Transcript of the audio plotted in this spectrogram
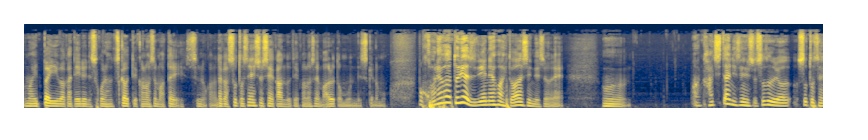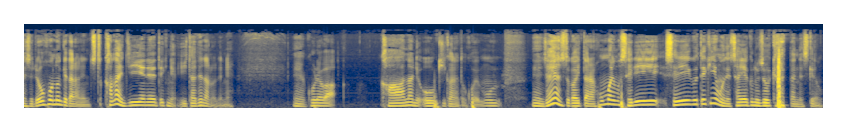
まあ、いっぱいいい若手いるんで、そこら辺を使うっていう可能性もあったりするのかな。だから、外選手セカンドという可能性もあると思うんですけども。まあ、これはとりあえず DNA ファン一安心ですよね。うん。まあ、梶谷選手、外外選手、両方抜けたらね、ちょっとかなり DNA 的には痛手なのでね、えー、これはかなり大きいかなと。これもう、ね、ジャイアンツとか行ったら、ほんまにもうセリセリーグ的にもね、最悪の状況だったんですけども、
